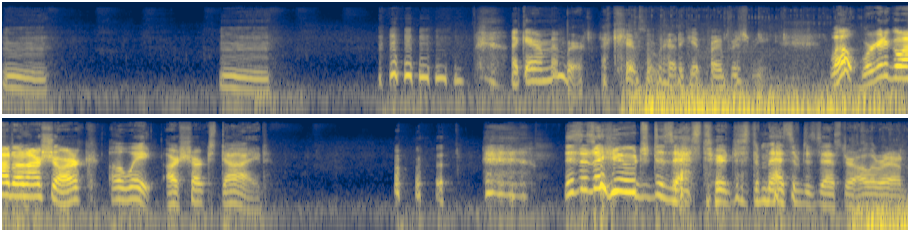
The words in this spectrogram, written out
Hmm. Hmm. I can't remember. I can't remember how to get prime fish meat. Well, we're gonna go out on our shark. Oh wait, our sharks died. this is a huge disaster, just a massive disaster all around.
